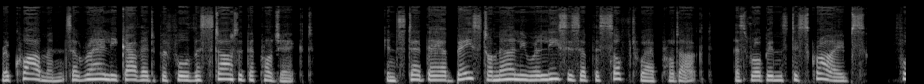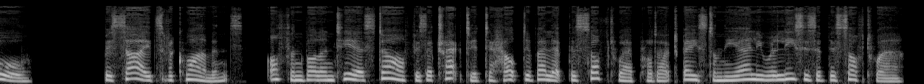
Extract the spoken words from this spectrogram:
requirements are rarely gathered before the start of the project. Instead they are based on early releases of the software product, as Robbins describes, 4. Besides requirements, often volunteer staff is attracted to help develop the software product based on the early releases of the software.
